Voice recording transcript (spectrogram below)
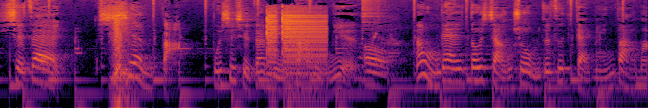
写在宪法，不是写在民法里面。哦，那我们刚才都讲说，我们这次改民法嘛，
